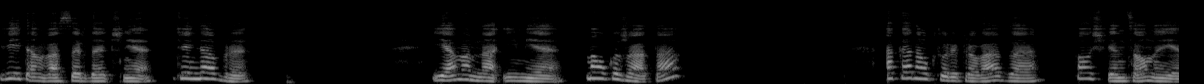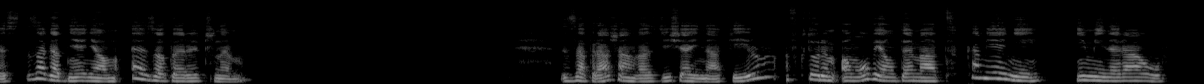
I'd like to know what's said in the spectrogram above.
Witam Was serdecznie. Dzień dobry. Ja mam na imię Małgorzata, a kanał, który prowadzę, poświęcony jest zagadnieniom ezoterycznym. Zapraszam Was dzisiaj na film, w którym omówię temat kamieni i minerałów.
